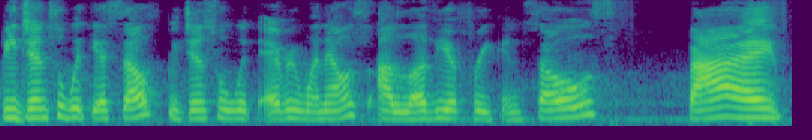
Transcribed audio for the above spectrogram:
be gentle with yourself. Be gentle with everyone else. I love your freaking souls. Bye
